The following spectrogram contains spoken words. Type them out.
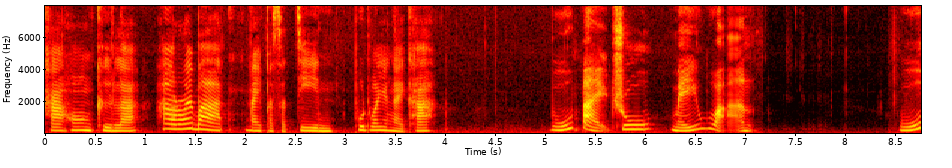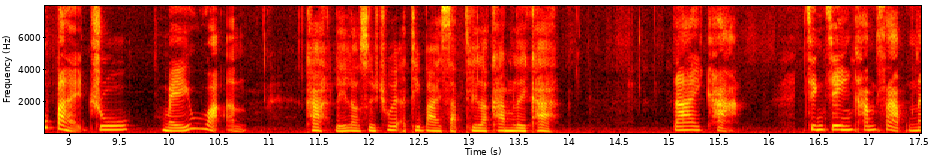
ค่าห้องคืนละ 500 บาทในภาษาจีน พูดว่ายังไงคะ 五百株每晚五百株每晚 ค่ะหรือเราซื้อช่วยอธิบายศัพท์ทีละคำเลยค่ะ ได้ค่ะ จริงๆคำศัพท์ใน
